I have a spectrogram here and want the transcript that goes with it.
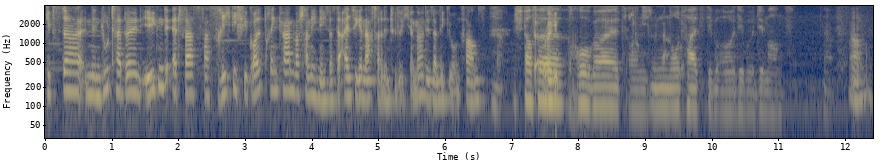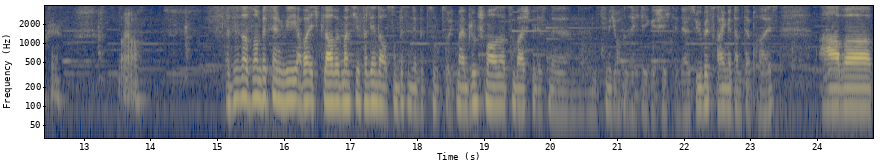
Gibt es da in den Loot-Tabellen irgendetwas, was richtig viel Gold bringen kann? Wahrscheinlich nicht. Das ist der einzige Nachteil in Tüdelchen, ne? dieser Legion-Farms. Ja. Stoffe, Rohgold und notfalls die, die, die Mounts. Ah, okay. Naja. Es ist auch so ein bisschen wie, aber ich glaube, manche verlieren da auch so ein bisschen den Bezug zu. Ich meine, Blutschmauser zum Beispiel ist eine, eine ziemlich offensichtliche Geschichte. Der ist übelst reingedammt, der Preis. Aber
